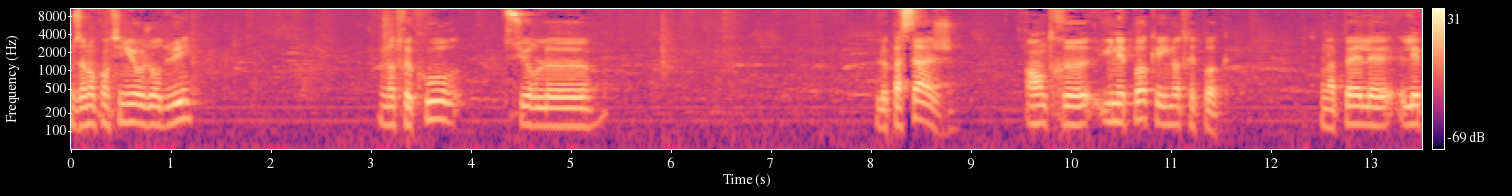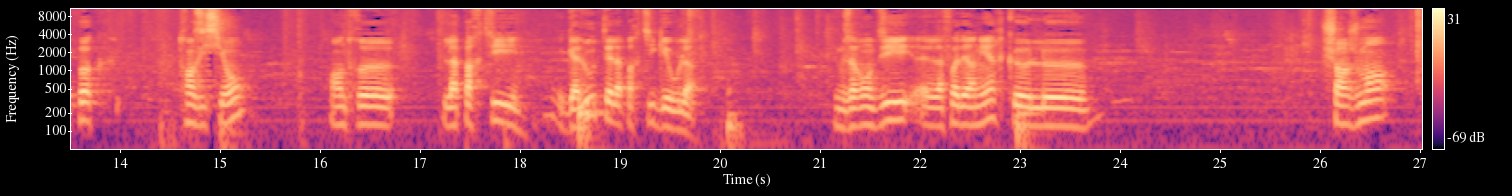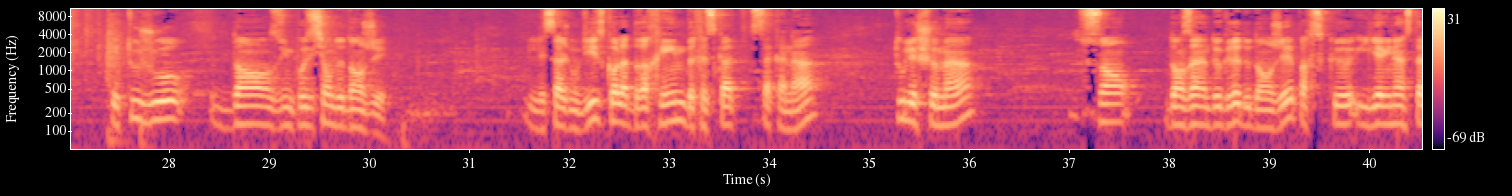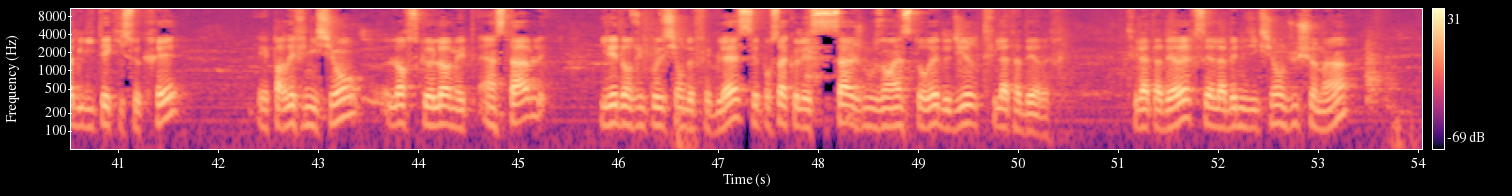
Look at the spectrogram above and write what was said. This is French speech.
Nous allons continuer aujourd'hui notre cours sur le, passage entre une époque et une autre époque. Ce qu'on appelle l'époque transition entre la partie galoute et la partie geoula. Nous avons dit la fois dernière que le changement est toujours dans une position de danger. Les sages nous disent sakana, tous les chemins sont dans un degré de danger parce qu'il y a une instabilité qui se crée. Et par définition, lorsque l'homme est instable, il est dans une position de faiblesse. C'est pour ça que les sages nous ont instauré de dire Tfilat. Tfilat c'est la bénédiction du chemin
